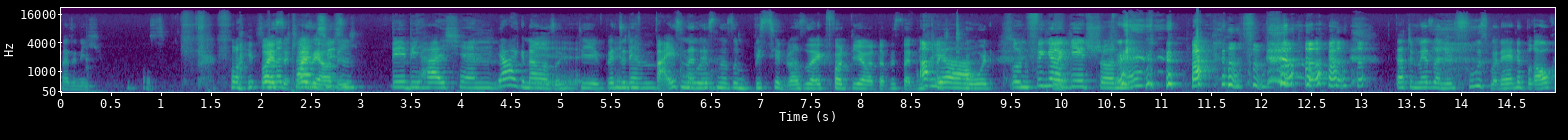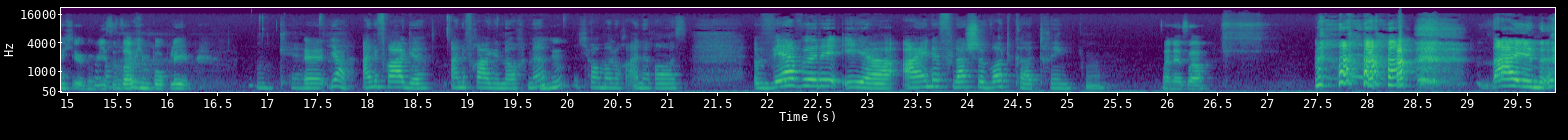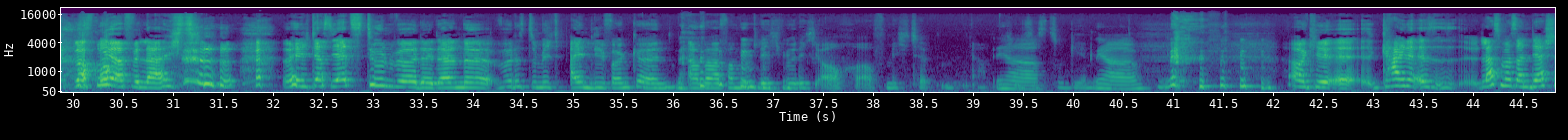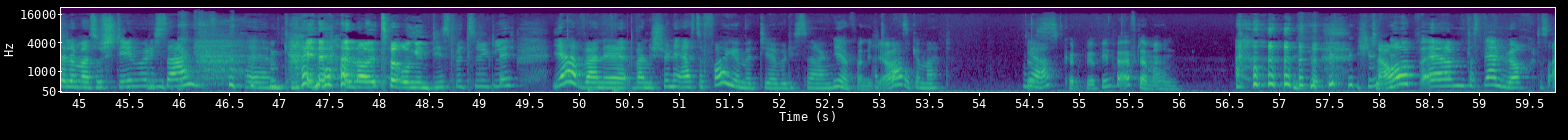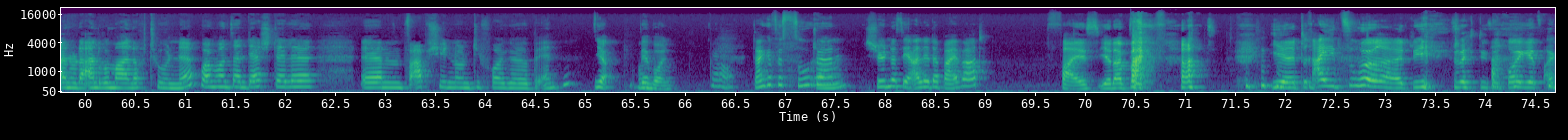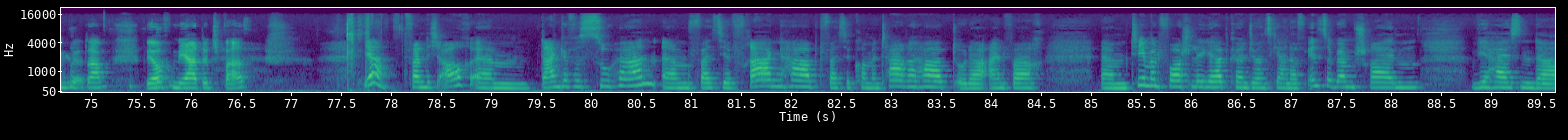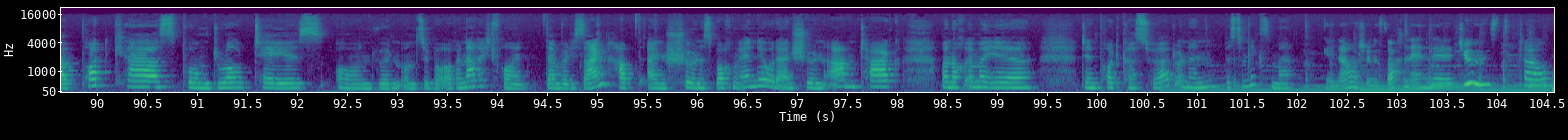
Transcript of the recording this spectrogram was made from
weiß ich nicht. Aus, weiß, so weiß, mit kleinen, weiß süßen Babyhaarchen. Ja, genau. So die, wenn sie dich beißen, dann ist nur so ein bisschen was weg von dir und dann bist du dann nicht Ach gleich ja. tot. So ein Finger ja. geht schon, ne? Ich dachte mehr so an den Fuß, weil die Hände brauche ich irgendwie, sonst habe ich ein Problem. Okay. Äh, ja. Eine Frage, eine Frage noch, ne? Mhm. Ich hau mal noch eine raus. Wer würde eher eine Flasche Wodka trinken? Vanessa. Nein, Doch. früher vielleicht. Wenn ich das jetzt tun würde, dann äh, würdest du mich einliefern können. Aber vermutlich würde ich auch auf mich tippen. Ja, muss es zugeben. Ja. okay, äh, keine, äh, lassen wir es an der Stelle mal so stehen, würde ich sagen. Ähm, keine Erläuterungen diesbezüglich. Ja, war eine, war eine schöne erste Folge mit dir, würde ich sagen. Ja, fand ich Hat auch. Spaß gemacht. Das ja. könnten wir auf jeden Fall öfter machen. ich glaube, ähm, das werden wir auch das ein oder andere Mal noch tun. Ne? Wollen wir uns an der Stelle ähm, verabschieden und die Folge beenden? Ja, wir und, wollen. Ja. Danke fürs Zuhören. Dann. Schön, dass ihr alle dabei wart. Falls ihr dabei wart. ihr drei Zuhörer, die sich diese Folge jetzt angehört haben. Wir hoffen, ihr hattet Spaß. Ja, fand ich auch. Ähm, danke fürs Zuhören. Ähm, falls ihr Fragen habt, falls ihr Kommentare habt oder einfach ähm, Themenvorschläge habt, könnt ihr uns gerne auf Instagram schreiben. Wir heißen da podcast.roadtales und würden uns über eure Nachricht freuen. Dann würde ich sagen, habt ein schönes Wochenende oder einen schönen Abendtag, wann auch immer ihr den Podcast hört und dann bis zum nächsten Mal. Genau, schönes Wochenende. Tschüss. Ciao.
